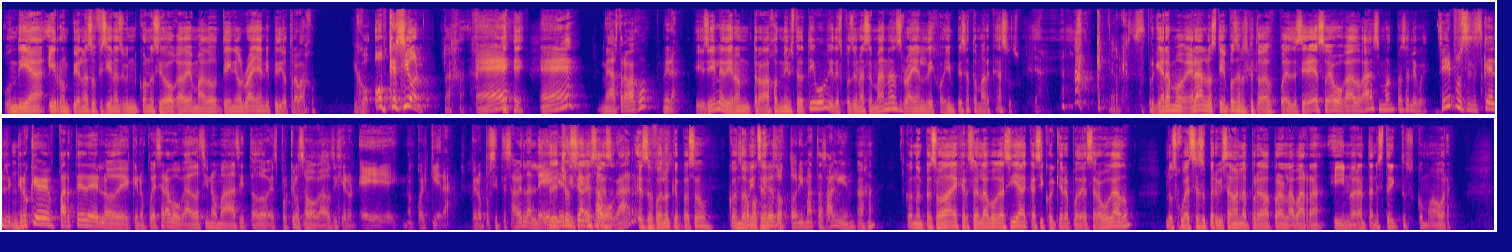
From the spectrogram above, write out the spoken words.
Un día irrumpió en las oficinas de un conocido abogado llamado Daniel Ryan y pidió trabajo. Dijo, objeción. Ajá. ¿Eh? ¿Eh? ¿Me das trabajo? Mira. Y sí, le dieron trabajo administrativo y después de unas semanas Ryan le dijo, y empieza a tomar casos. Ya. Porque éramos- eran los tiempos en los que todavía puedes decir, eh, soy abogado. Ah, Simón, pásale, güey. Sí, pues es que creo que parte de lo de que no puedes ser abogado así nomás y todo es porque los abogados dijeron, ey, ey, ey, no cualquiera. Pero pues si te sabes la ley y sí, sabes abogar, Eso fue lo que pasó. güey. es Cuando como que eres doctor y matas a alguien. Ajá. Cuando empezó a ejercer la abogacía, casi cualquiera podía ser abogado. Los jueces supervisaban la prueba para la barra y no eran tan estrictos como ahora.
